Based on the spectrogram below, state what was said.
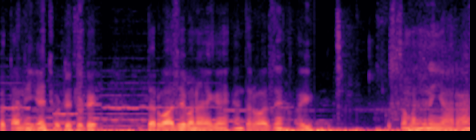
पता नहीं है। छोटे छोटे दरवाजे बनाए गए हैं। दरवाजे हैं भाई। कुछ समझ में नहीं आ रहा।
